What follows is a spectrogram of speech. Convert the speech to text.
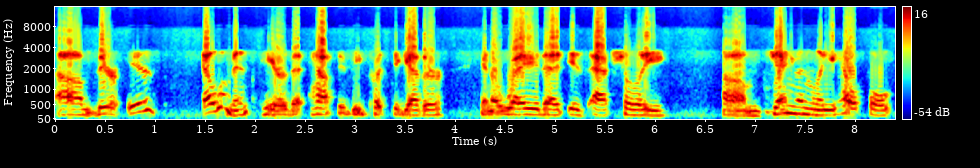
um, there is elements here that have to be put together in a way that is actually um, genuinely helpful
